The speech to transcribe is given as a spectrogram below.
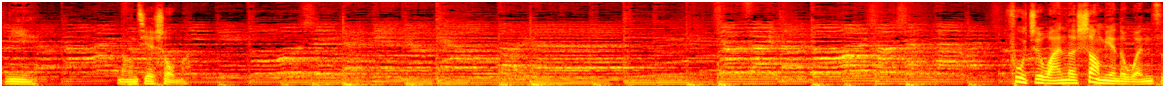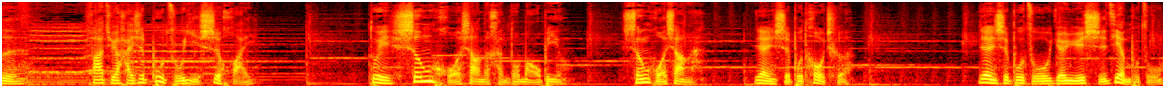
你能接受吗？复制完了上面的文字，发觉还是不足以释怀。对生活上的很多毛病，生活上啊。认识不透彻，认识不足源于实践不足，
